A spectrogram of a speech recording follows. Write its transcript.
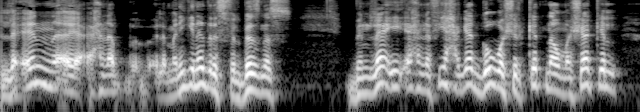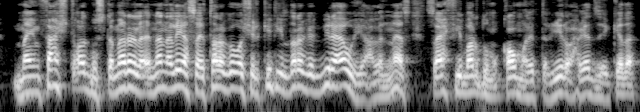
لأن آه، إحنا لما نيجي ندرس في ال business بنلاقي إحنا في حاجات جوه شركتنا ومشاكل ما ينفعش تقعد مستمرة لأن أنا ليا سيطرة جوه شركتي لدرجة كبيرة قوي على الناس. صحيح في برضه مقاومة للتغيير وحاجات زي كده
